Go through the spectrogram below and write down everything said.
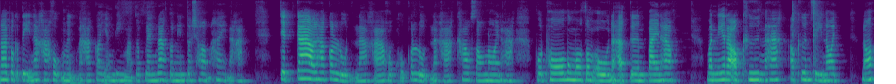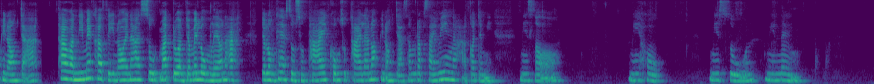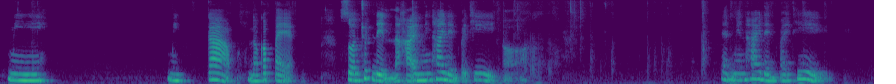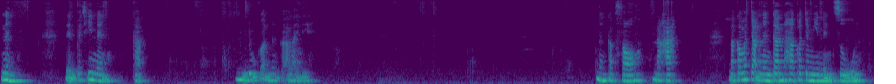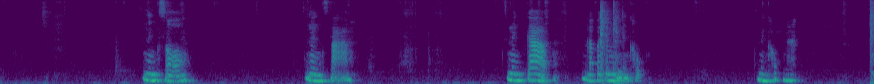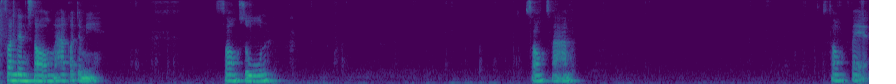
น้อยปกตินะคะ 61 นะคะ ก็ยังดีมาตัวแปลงร่างตัวเน้นตัวชอบให้นะคะ 79 นะคะก็หลุดนะคะ 66 ก็หลุดนะคะ เข้าซองน้อยนะคะโพดโพบงโมสมโอนะคะ เกินไปนะคะ วันนี้เราเอาคืนนะคะ เอาคืนสีน้อยเนาะพี่น้องจ๋าถ้าวันนี้ไม่เข้าสีน้อยนะคะ สูตรมัดรวมจะไม่ลงแล้วนะคะ จะลงแค่สูตรสุดท้ายโค้งสุดท้ายแล้วเนาะพี่น้องจ๋าสำหรับสายวิ่งนะคะ ก็จะมีมีสองมีหกมีศูนย์มีหนึ่งมีมีเก้าแล้วก็แปดส่วนชุดเด่นนะคะแอดมินให้เด่นไปที่แอดมินให้เด่นไปที่ หนึ่งเด่นไปที่หนึ่งกับ ดูก่อนหนึ่งกับอะไรดีหนึ่งกับสองนะคะ แล้วก็มาจัดหนึ่งกันนะคะ ก็จะมีหนึ่งศูนย์หนึ่งสองหนึ่งสามหนึ่งเก้า แล้วก็จะมีหนึ่งหกหนึ่งหกนะ ส่วนเด่นสองนะคะ ก็จะมีสองศูนย์สองสามสองแปด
